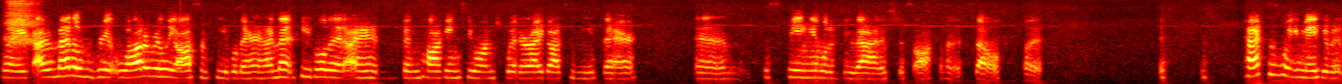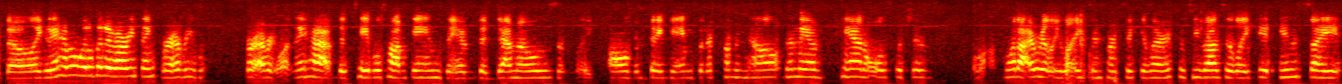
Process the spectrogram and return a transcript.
Like I met a re- lot of really awesome people there, and I met people that I had been talking to on Twitter. I got to meet there, and just being able to do that is just awesome in itself. But it's, PAX is what you make of it, though. Like they have a little bit of everything for every for everyone. They have the tabletop games, they have the demos of like all the big games that are coming out. Then they have panels, which is what I really liked in particular, because you got to like get insight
